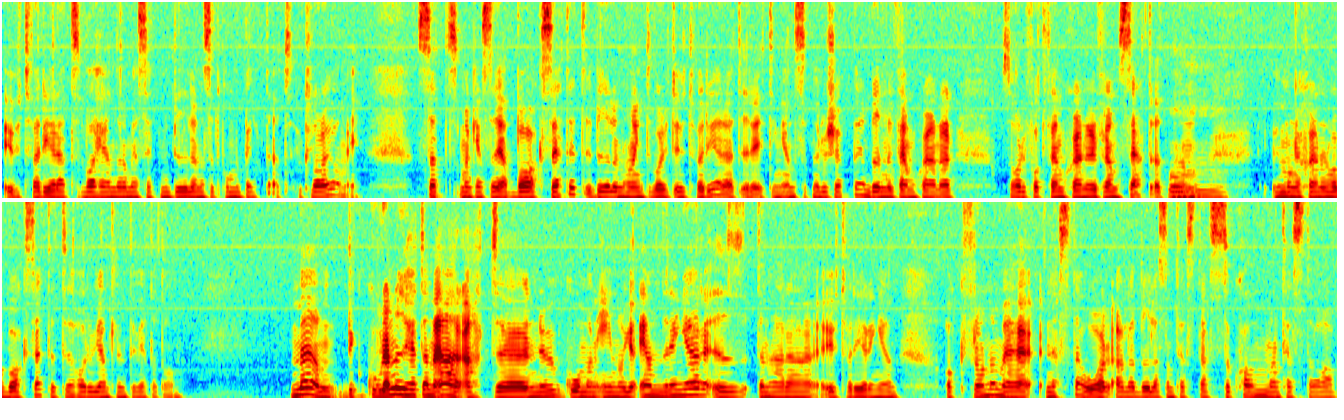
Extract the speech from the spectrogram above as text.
utvärderat vad händer om jag sätter mig i bilen och sätter på mig bältet? Hur klarar jag mig? Så att man kan säga att baksätet i bilen har inte varit utvärderat i ratingen. Så att när du köper en bil med fem stjärnor så har du fått fem stjärnor i framsätet. Men mm hur många stjärnor du har baksätet? Det har du egentligen inte vetat om. Men den goda nyheten är att eh, nu går man in och gör ändringar i den här eh, utvärderingen. Och från och med nästa år, alla bilar som testas, så kommer man testa av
